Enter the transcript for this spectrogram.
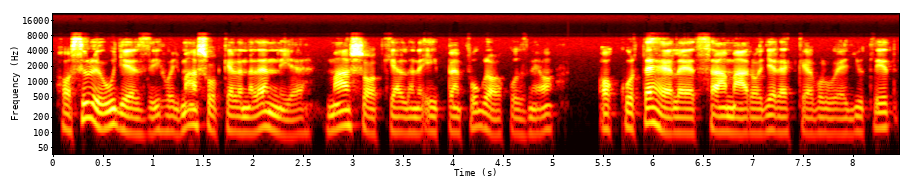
Ha a szülő úgy érzi, hogy máshol kellene lennie, mással kellene éppen foglalkoznia, akkor teher lehet számára a gyerekkel való együttlét,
